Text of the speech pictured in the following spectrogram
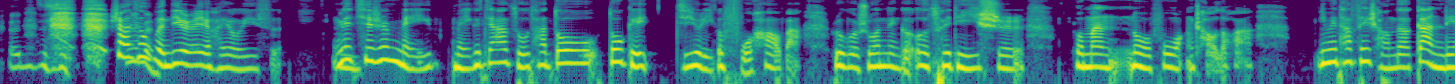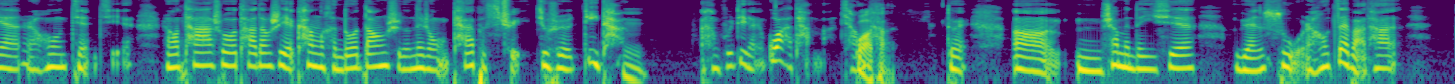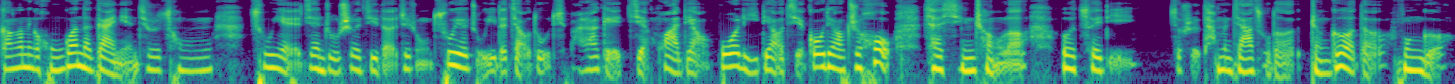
沙丘本地人也很有意思，因为其实每一每一个家族他都都给给予了一个符号吧。如果说那个厄崔迪是罗曼诺夫王朝的话。因为他非常的干练，然后简洁，然后他说他当时也看了很多当时的那种 tapestry，就是地毯，嗯，不是地毯，挂毯吧，墙挂毯，对，呃，嗯，上面的一些元素，然后再把它刚刚那个宏观的概念，就是从粗野建筑设计的这种粗野主义的角度去把它给简化掉、剥离掉、解构掉之后，才形成了厄崔迪。就是他们家族的整个的风格，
